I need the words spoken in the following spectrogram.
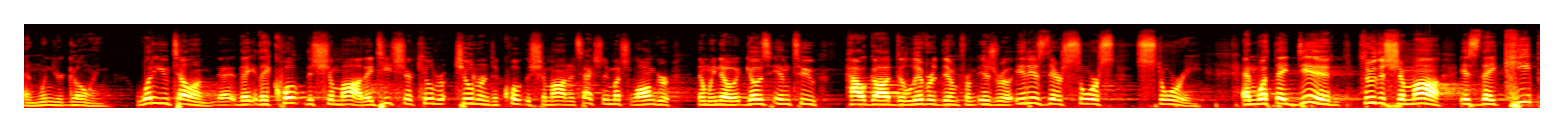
and when you're going. What do you tell them? They, they, they quote the Shema. They teach their children to quote the Shema, and it's actually much longer than we know. It goes into how God delivered them from Israel. It is their source story. And what they did through the Shema is they keep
